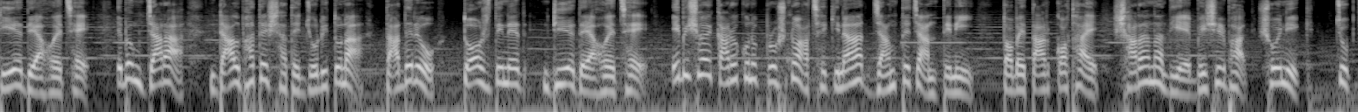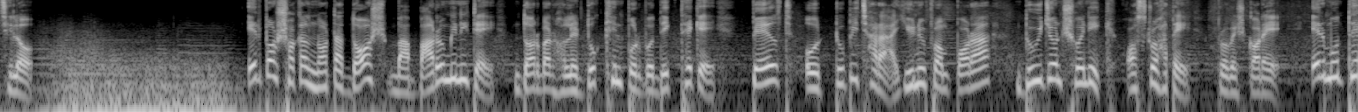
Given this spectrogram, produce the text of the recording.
ডিএ দেয়া হয়েছে এবং যারা ডাল ভাতের সাথে জড়িত না, তাদেরও দশ দিনের ডিএ দেয়া হয়েছে। এ বিষয়ে কারও কোনো প্রশ্ন আছে কিনা জানতে চান তিনি, তবে তার কথায় সাড়া না দিয়ে বেশিরভাগ সৈনিক চুপ ছিল। এরপর সকাল নটা দশ বা বারো মিনিটে দরবার হলের দক্ষিণ পূর্ব দিক থেকে বেল্ট ও টুপি ছাড়া ইউনিফর্ম পরা দুইজন সৈনিক অস্ত্র হাতে প্রবেশ করে। এর মধ্যে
